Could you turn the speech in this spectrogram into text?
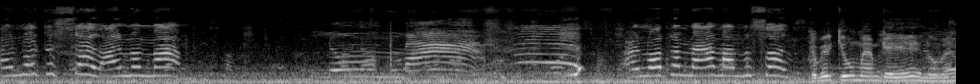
I'm not a son, I'm a mom. I'm ma'am, I'm a son. कबीर क्यों मैम कह रही है no ma'am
